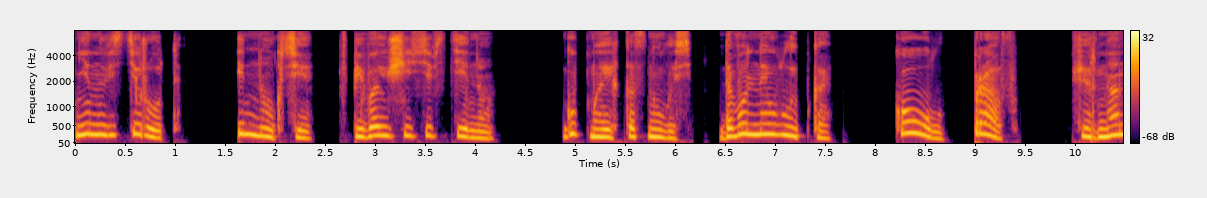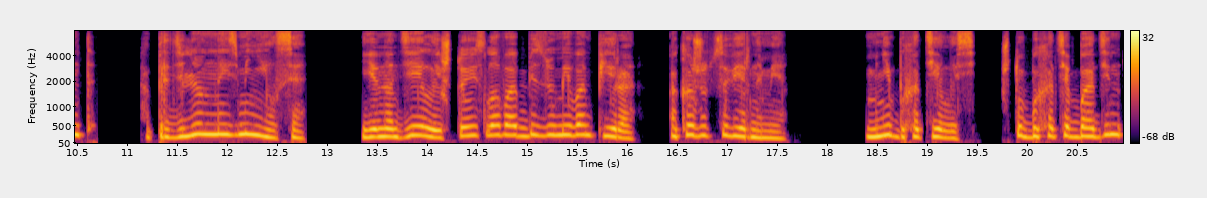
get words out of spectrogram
ненависти рот и ногти, впивающиеся в стену. Губ моих коснулась довольная улыбка. Коул прав. Фернанд определенно изменился. Я надеялась, что и слова о безумии вампира окажутся верными. Мне бы хотелось, чтобы хотя бы один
